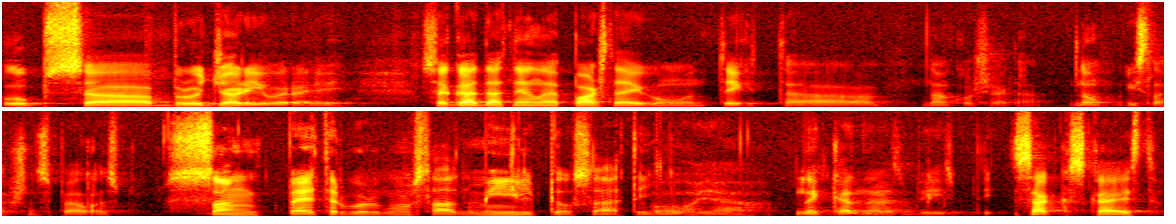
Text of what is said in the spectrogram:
klubs uh, Bruģa arī varēja sagādāt nelielu pārsteigumu un tikt uh, nākošajā nu, izslēgšanas spēlēs. Sanktpēterburgā mums tāda mīļa pilsētiņa. O, oh, jā, nekad neesmu bijis. Saka, skaisti.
